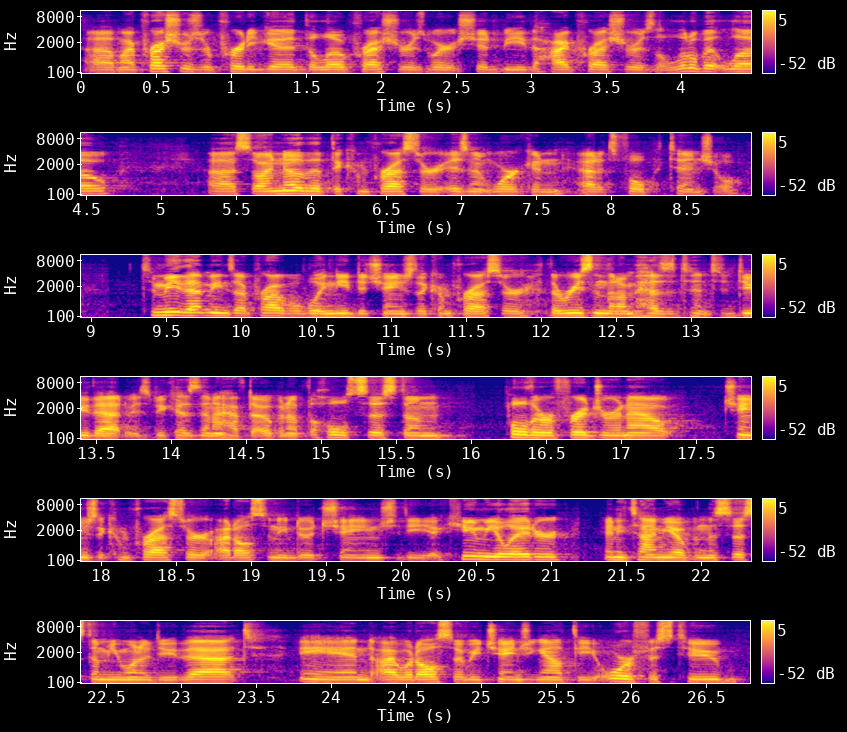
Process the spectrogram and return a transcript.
Uh, my pressures are pretty good. The low pressure is where it should be. The high pressure is a little bit low. Uh, so I know that the compressor isn't working at its full potential. To me, that means I probably need to change the compressor. The reason that I'm hesitant to do that is because then I have to open up the whole system, pull the refrigerant out, change the compressor. I'd also need to change the accumulator. Anytime you open the system, you want to do that. And I would also be changing out the orifice tube,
